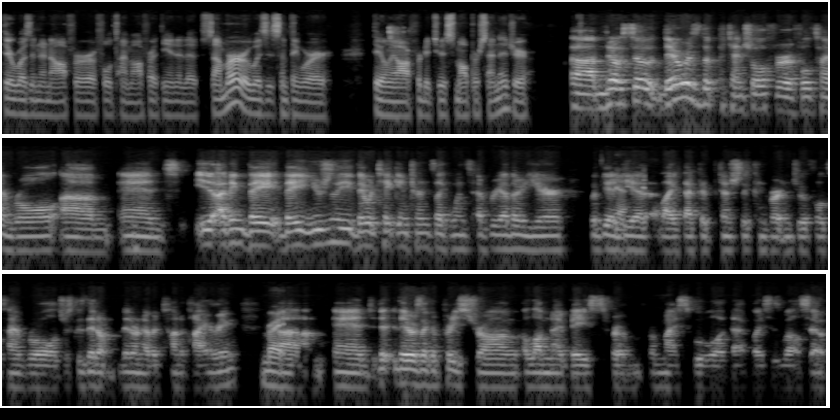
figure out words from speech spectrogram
there wasn't an offer, a full time offer at the end of the summer, or was it something where they only offered it to a small percentage, or? Um, no, so there was the potential for a full time role, um, and I think they they usually they would take interns like once every other year with the idea that like that could potentially convert into a full-time role just because they don't they don't have a ton of hiring. Right. Um, and th- there was like a pretty strong alumni base from from my school at that place as well. So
